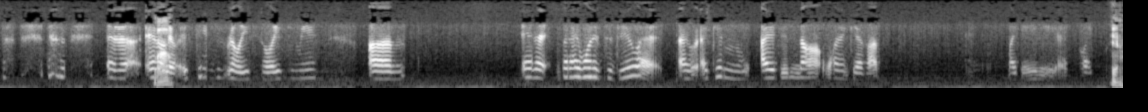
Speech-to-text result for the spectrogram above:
and uh, I don't Wow. know. It seems really silly to me. Um, and it, but I wanted to do it. I, I didn't. I did not want to give up my baby. It's like, Yeah.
